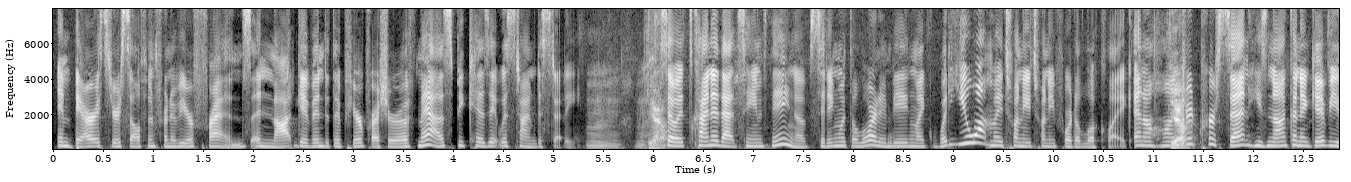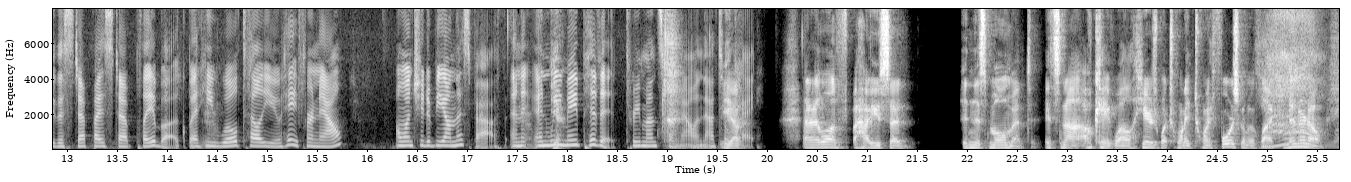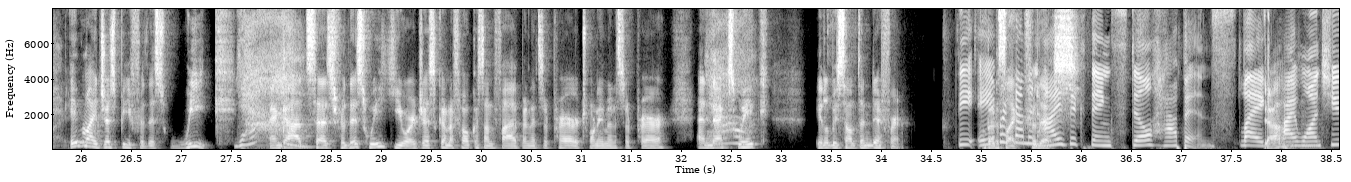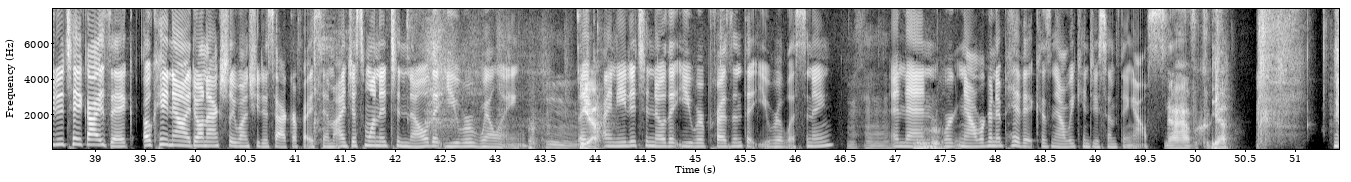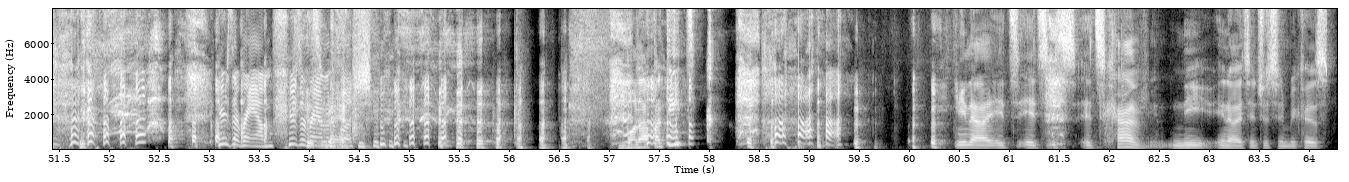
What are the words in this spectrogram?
embarrass yourself in front of your friends and not give in to the peer pressure of mass because it was time to study. Mm. Mm. Yeah. So it's kind of that same thing of sitting with the Lord and being like, what do you want my 2024 to look like? And a hundred percent, he's not going to give you the step-by-step playbook, but he will tell you, Hey, for now, I want you to be on this path. And, and we Yeah. may pivot three months from now and that's Yeah. okay. And I love how you said in this moment, it's not, okay, well, here's what 2024 is going to look like. No, no, no. Right. It might just be for this week. Yeah. And God says, for this week, you are just going to focus on five minutes of prayer or 20 minutes of prayer. And next week, it'll be something different. The Abraham like and Isaac thing still happens. Like, yeah. I want you to take Isaac. Okay, now I don't actually want you to sacrifice him. I just wanted to know that you were willing. Hmm. Like, yeah. I needed to know that you were present, that you were listening. Mm-hmm. And then mm-hmm. we're now we're going to pivot because now we can do something else. Now have a cookie. Yeah. Here's a ram. Here's a ram in the bush. bon appetit. you know, it's it's it's it's kind of neat. You know, it's interesting because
